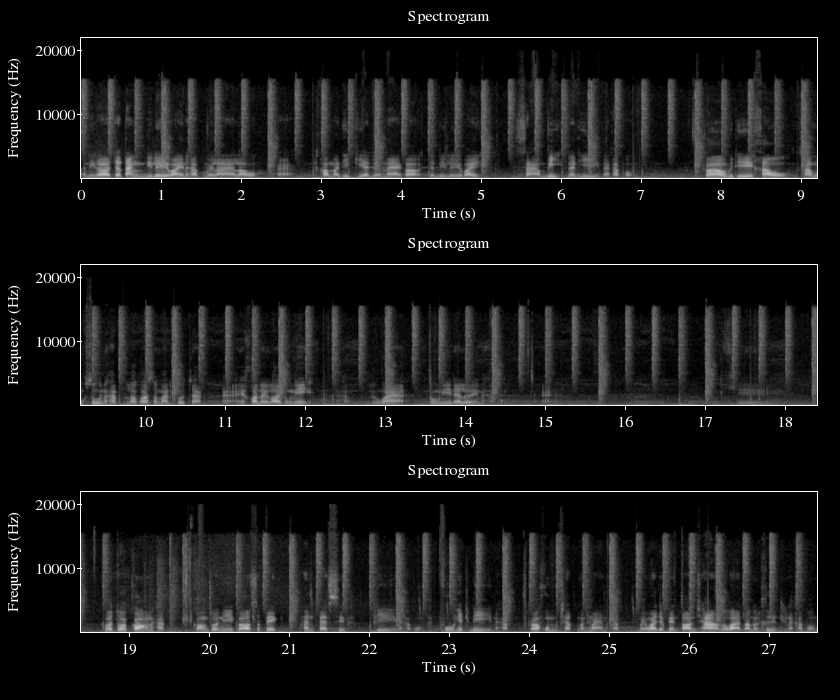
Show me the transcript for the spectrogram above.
อันนี้ก็จะตั้งดีเลย์ไว้นะครับ เวลาเราอ่าเข้ามาที่เกียร์เดินหน้าก็จะดีเลย์ไว้ 3 วินาทีนะครับผม ก็วิธีเข้า 360 นะครับ เราก็สามารถกดจากไอคอนลอยๆ ตรงนี้นะครับ หรือว่าตรงนี้ได้เลยนะครับผมอโอเคก็ตัวกล้องนะครับ กล้องตัวนี้ก็สเปค 1080p นะครับผม Full HD นะครับ ก็คมชัดมากๆนะครับ ไม่ว่าจะเป็นตอนเช้าหรือว่าตอนกลางคืนนะครับผม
